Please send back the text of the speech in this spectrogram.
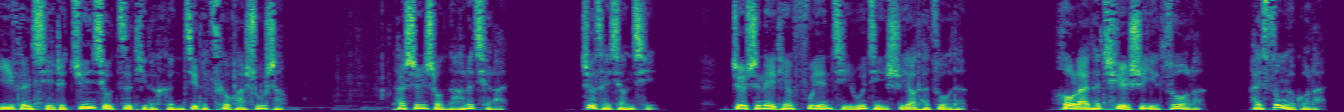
一份写着娟秀字体的痕迹的策划书上，他伸手拿了起来，这才想起，这是那天敷衍季如锦时要他做的。后来他确实也做了，还送了过来。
